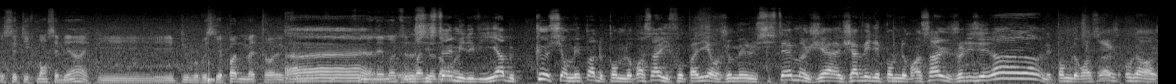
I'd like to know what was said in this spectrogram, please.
esthétiquement c'est bien, et puis, et puis vous risquez pas de mettre une, euh, anémone Le système il est viable que si on ne met pas de pompes de brassage. Il ne faut pas dire je mets le système, j'avais des pompes de brassage, je les ai. Non, non, non, les pompes de brassage au garage.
